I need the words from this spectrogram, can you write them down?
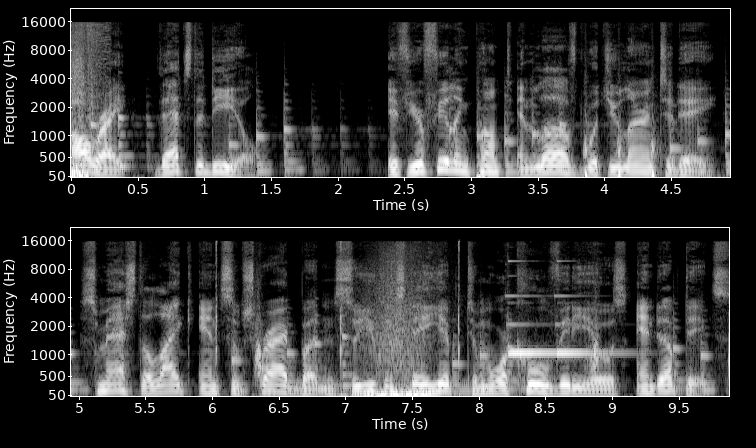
Alright, that's the deal. If you're feeling pumped and loved what you learned today, smash the like and subscribe button so you can stay hip to more cool videos and updates.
